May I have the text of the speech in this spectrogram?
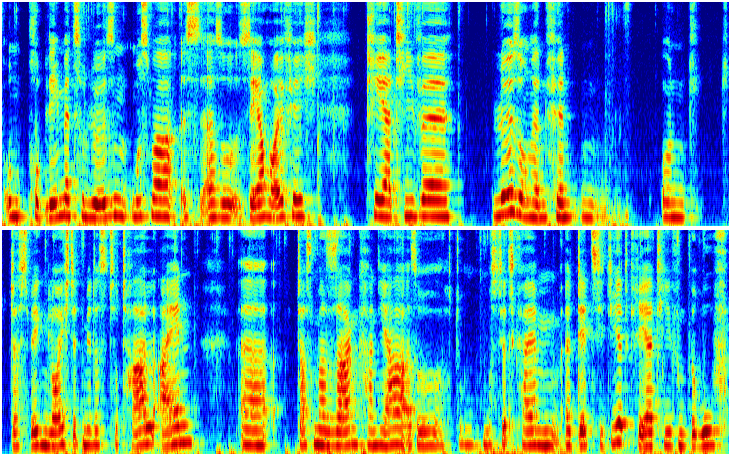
um Probleme zu lösen, muss man es also sehr häufig kreative Lösungen finden. Und deswegen leuchtet mir das total ein, äh, dass man sagen kann, ja, also du musst jetzt keinem äh, dezidiert kreativen Beruf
